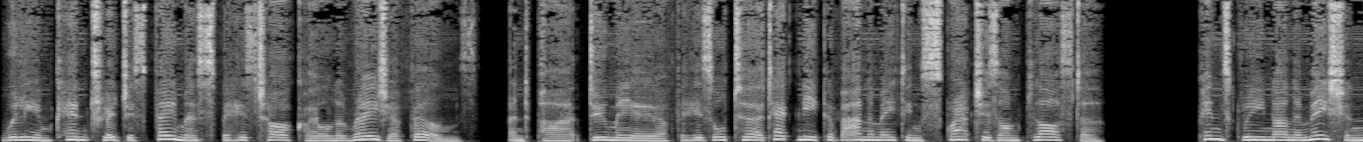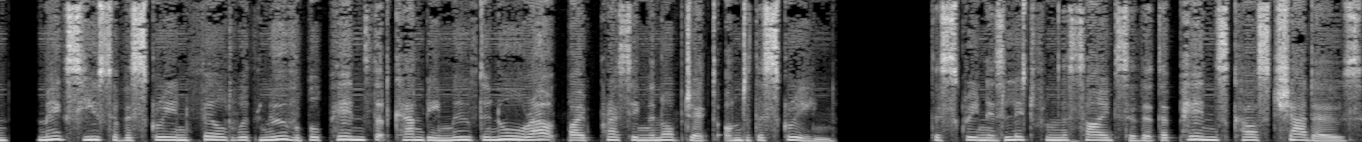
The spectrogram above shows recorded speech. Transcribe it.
William Kentridge is famous for his charcoal erasure films, and Pierre Dumeyer for his auteur technique of animating scratches on plaster. Pin screen animation, makes use of a screen filled with movable pins that can be moved in or out by pressing an object onto the screen. The screen is lit from the side so that the pins cast shadows.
